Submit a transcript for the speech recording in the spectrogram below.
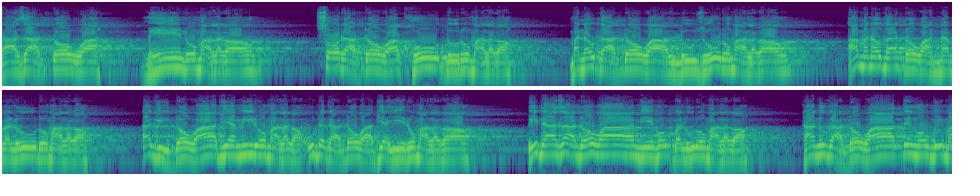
ရာဇတောဝါမင်းတို့မှ၎င်းစောရတောဝါခိုးသူတို့မှ၎င်းမနုဿတောဝါလူဆိုးတို့မှ၎င်းအမနုဿတောဝါနဗလူတို့မှ၎င်းအဂိတောဝါအပြည့်မီတို့မှ၎င်းဥဒကတောဝါအပြည့်ရေတို့မှ၎င်းဗိဒါဇတောဝါမြေဘုတ်ဘလူတို့မှ၎င်း ခန္ဓုကတောဝါသင်္ငုံဘေးမှ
